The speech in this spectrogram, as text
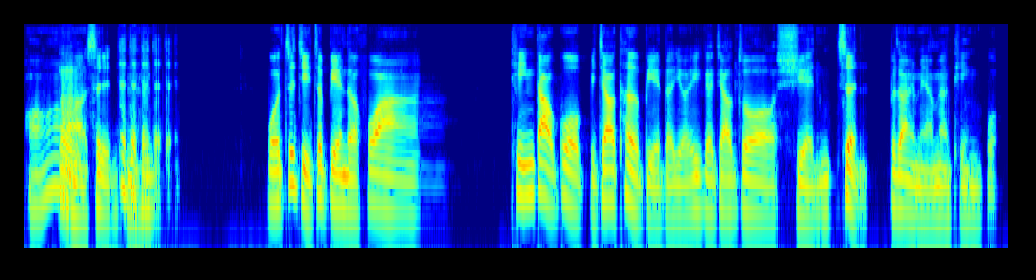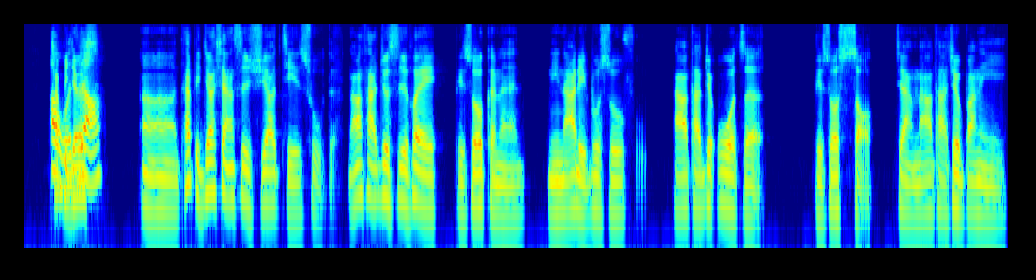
哦，是，对对对对对，我自己这边的话，听到过比较特别的，有一个叫做玄阵，不知道你们有没有听过？哦，我知道。呃，它比较像是需要接触的，然后它就是会，比如说可能你哪里不舒服，然后他就握着，比如说手这样，然后他就帮你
